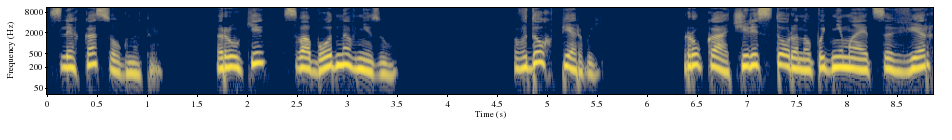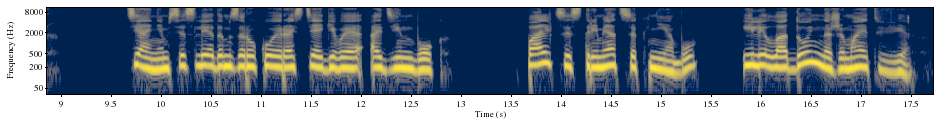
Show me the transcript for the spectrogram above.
слегка согнуты. Руки свободно внизу. Вдох первый. Рука через сторону поднимается вверх. Тянемся следом за рукой, растягивая один бок — пальцы стремятся к небу или ладонь нажимает вверх.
